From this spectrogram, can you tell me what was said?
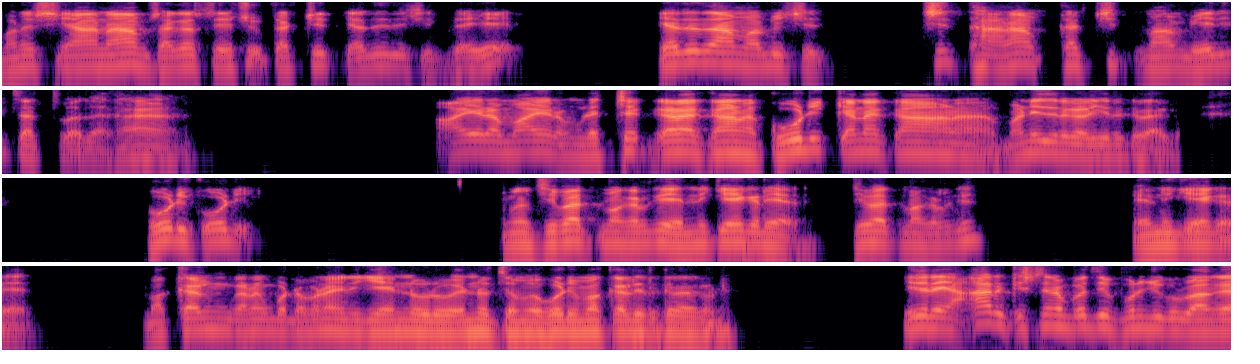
மனுஷியானாம் சகசேஷு கச்சித் எதிரி சித்தையே எதுதாம் அபிஷித் சித்தானாம் கச்சித் மாம் வேதி தத்துவதக ஆயிரம் ஆயிரம் லட்சக்கணக்கான கோடிக்கணக்கான மனிதர்கள் இருக்கிறார்கள். கோடி கோடி. உங்க ஜீவாத்மாக்களுக்கு எண்ணிக்கையே கிடையாது. ஜீவாத்மாக்களுக்கு எண்ணிக்கையே கிடையாது. மக்களும் கணக்கு போட்டோம்னா இன்னைக்கு எண்ணூறு எண்ணூற்றி ஐம்பது கோடி மக்கள் இருக்கிறார்கள். இதில் யார் கிருஷ்ணனை பற்றி புரிஞ்சுக்கொள்வாங்க?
